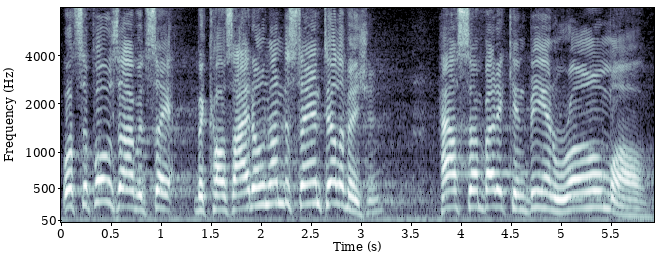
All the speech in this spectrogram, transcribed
Well, suppose I would say, because I don't understand television, how somebody can be in Rome or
